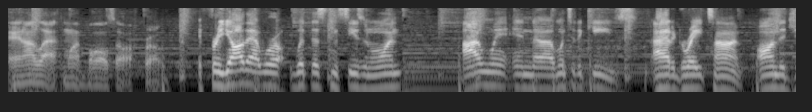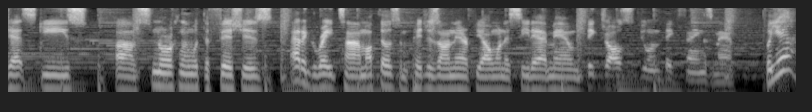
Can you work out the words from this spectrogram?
and I laughed my balls off, bro. For y'all that were with us in season one, I went and uh, went to the Keys. I had a great time on the jet skis, uh, snorkeling with the fishes. I had a great time. I'll throw some pictures on there if y'all want to see that, man. Big Draws is doing big things, man. But yeah,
